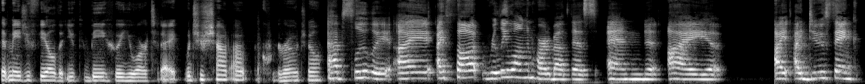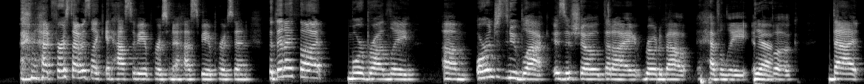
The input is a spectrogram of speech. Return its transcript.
that made you feel that you could be who you are today. Would you shout out a queero, Jill? Absolutely. I I thought really long and hard about this and I I I do think at first I was like it has to be a person, it has to be a person. But then I thought more broadly um Orange is the New Black is a show that I wrote about heavily in Yeah. the book that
